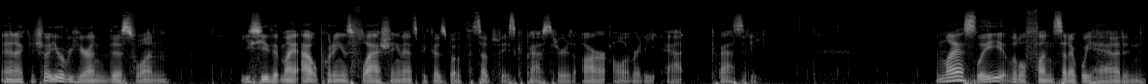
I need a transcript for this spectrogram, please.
And I can show you over here on this one. You see that my outputting is flashing, and that's because both the subspace capacitors are already at capacity. And lastly, a little fun setup we had, and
